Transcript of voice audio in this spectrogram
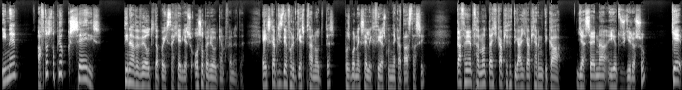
είναι αυτός στο οποίο ξέρεις την αβεβαιότητα που έχεις στα χέρια σου, όσο περίεργο και αν φαίνεται. Έχεις κάποιες διαφορετικές πιθανότητες, πώς μπορεί να εξελιχθεί, ας πούμε, μια κατάσταση. Κάθε μια πιθανότητα έχει κάποια θετικά και κάποια αρνητικά για σένα ή για τους γύρω σου. Και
